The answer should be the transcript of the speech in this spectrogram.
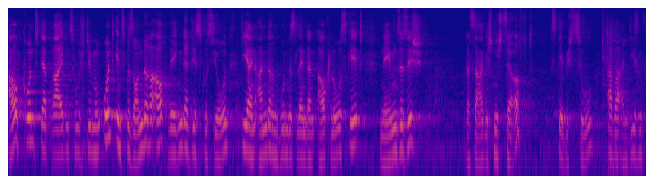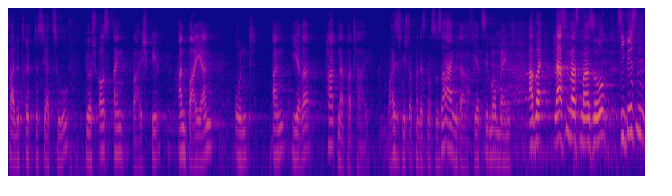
aufgrund der breiten Zustimmung und insbesondere auch wegen der Diskussion, die in anderen Bundesländern auch losgeht. Nehmen Sie sich, das sage ich nicht sehr oft, das gebe ich zu, aber in diesem Falle trifft es ja zu, durchaus ein Beispiel an Bayern und an Ihrer Partnerpartei. Weiß ich nicht, ob man das noch so sagen darf jetzt im Moment. Aber lassen wir es einmal so. Sie wissen,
